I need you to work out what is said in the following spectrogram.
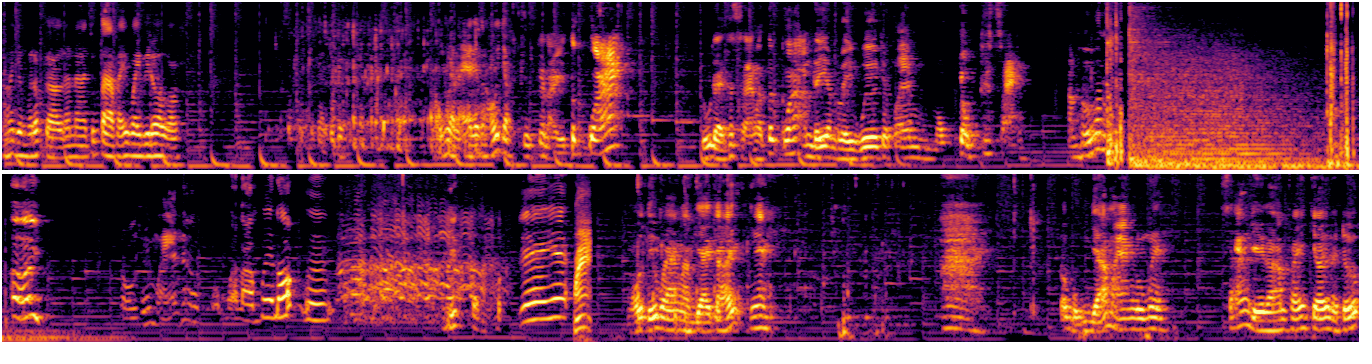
nói dân blogger nên chúng ta phải quay video rồi. Cũng là lẹ để hỏi cho. Cái này tức quá. Chủ đề khách sạn là tức quá. Anh đi em review cho tụi em một chục khách sạn anh hứa lắm. Ơi rồi thấy mẹ thấy không cũng có làm vlog nữa biết tình bực ghê á. Mỗi tiểu bang làm vài cái, nha. Có bụng giả man luôn em sáng vậy là anh phải chơi này trước.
